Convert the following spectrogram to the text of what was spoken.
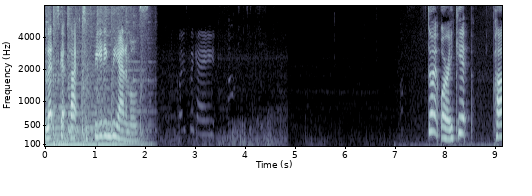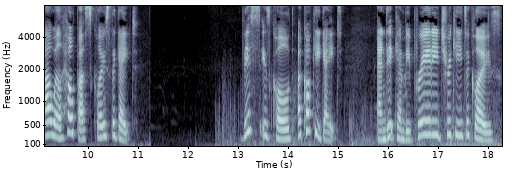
let's get back to feeding the animals. Don't worry, Kip. Pa will help us close the gate. This is called a cocky gate, and it can be pretty tricky to close.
